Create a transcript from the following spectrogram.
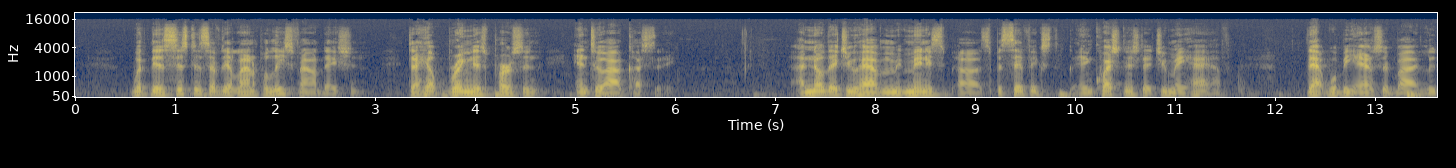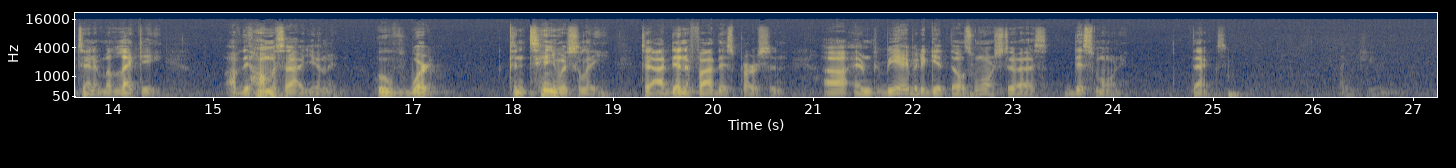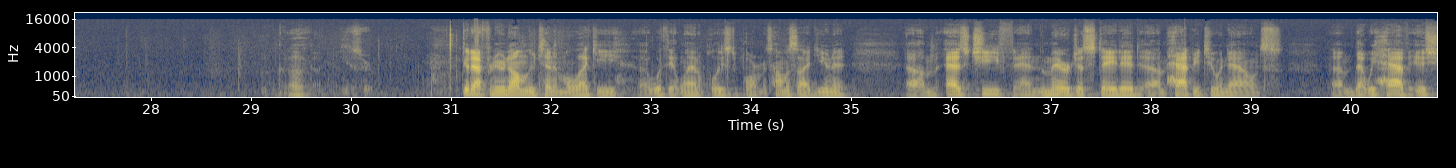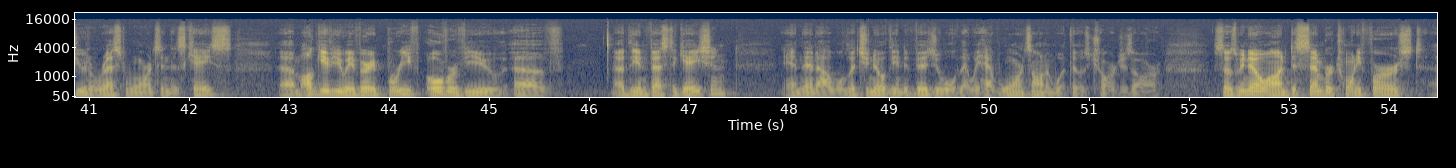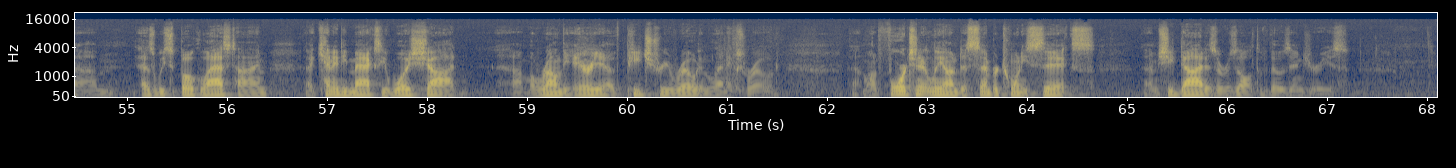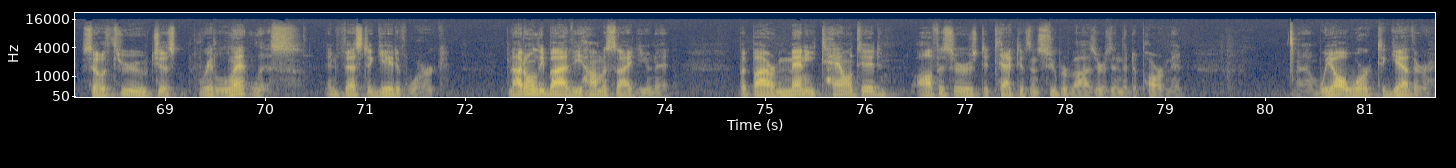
with the assistance of the Atlanta Police Foundation to help bring this person into our custody. I know that you have many uh, specifics and questions that you may have. That will be answered by Lieutenant Malecki of the Homicide Unit, who's worked continuously to identify this person uh, and to be able to get those warrants to us this morning. Thanks. Uh, Yes, sir. Good afternoon. I'm Lieutenant Malecki uh, with the Atlanta Police Department's Homicide Unit. Um, As chief and the mayor just stated, I'm happy to announce um, that we have issued arrest warrants in this case. Um, I'll give you a very brief overview of uh, the investigation, and then I will let you know the individual that we have warrants on and what those charges are. So as we know, on December 21st, um, as we spoke last time, uh, Kennedy Maxie was shot um, around the area of Peachtree Road and Lenox Road. Um, Unfortunately, on December 26th, um, she died as a result of those injuries. So through just relentless investigative work, not only by the homicide unit, but by our many talented officers, detectives, and supervisors in the department. Uh, we all worked together,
